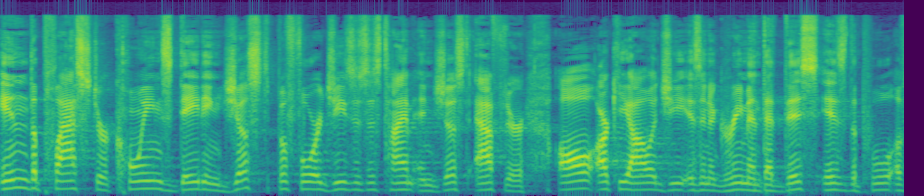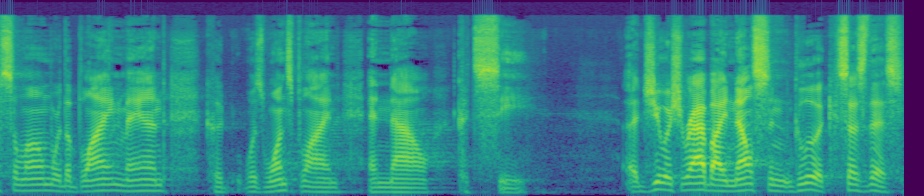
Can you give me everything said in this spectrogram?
in the plaster coins dating just before Jesus' time and just after. All archaeology is in agreement that this is the pool of Siloam where the blind man could, was once blind and now could see. A Jewish rabbi, Nelson Glueck, says this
